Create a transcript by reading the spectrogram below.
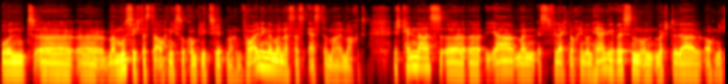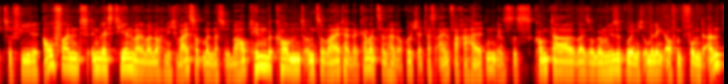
Und äh, äh, man muss sich das da auch nicht so kompliziert machen. Vor allen Dingen, wenn man das das erste Mal macht. Ich kenne das, äh, äh, ja, man ist vielleicht noch hin und her gerissen und möchte da auch nicht zu viel Aufwand investieren, weil man noch nicht weiß, ob man das überhaupt hinbekommt und so weiter. Da kann man es dann halt auch ruhig etwas einfacher halten. Das kommt da bei so Gemüsebrühe nicht unbedingt auf den Pfund an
